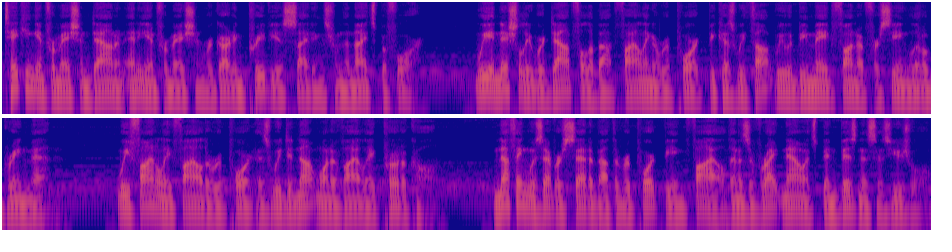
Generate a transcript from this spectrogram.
taking information down and any information regarding previous sightings from the nights before. We initially were doubtful about filing a report because we thought we would be made fun of for seeing little green men. We finally filed a report as we did not want to violate protocol. Nothing was ever said about the report being filed and as of right now it's been business as usual.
